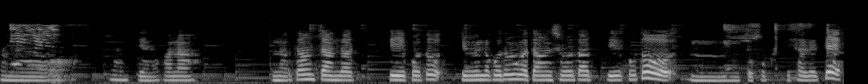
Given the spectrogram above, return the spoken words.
あの、なんていうのかな。あの、ダウンちゃんだっていうこと、自分の子供がダウン症だっていうことを、うんと告知されて、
